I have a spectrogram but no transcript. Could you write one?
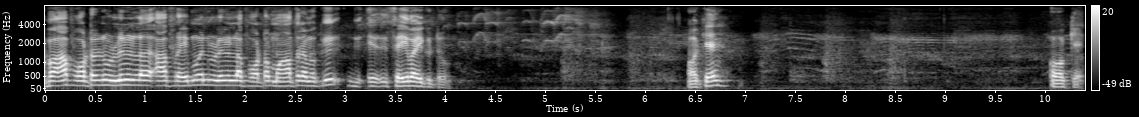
അപ്പോൾ ആ ഫോട്ടോയുടെ ഉള്ളിലുള്ള ആ ഫ്രെയിമിന്റെ ഉള്ളിലുള്ള ഫോട്ടോ മാത്രം നമുക്ക് സേവായി കിട്ടും. ഓക്കെ ഓക്കെ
